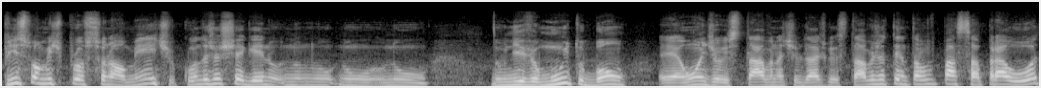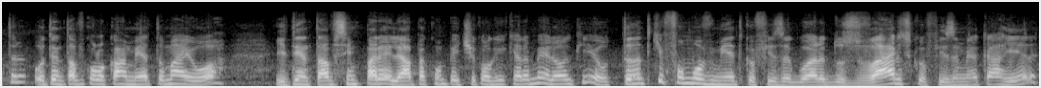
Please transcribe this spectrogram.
principalmente profissionalmente, quando eu já cheguei no, no, no, no num nível muito bom, é, onde eu estava, na atividade que eu estava, eu já tentava passar para outra, ou tentava colocar uma meta maior e tentava se emparelhar para competir com alguém que era melhor do que eu. Tanto que foi um movimento que eu fiz agora, dos vários que eu fiz na minha carreira,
